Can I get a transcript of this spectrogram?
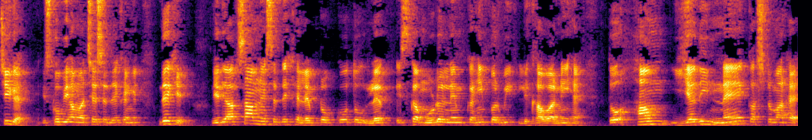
ठीक है, इसको भी हम अच्छे से देखेंगे। देखिए, यदि आप सामने से देखें लैपटॉप को तो इसका मॉडल नेम कहीं पर भी लिखा हुआ नहीं है। तो हम यदि नए कस्टमर है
